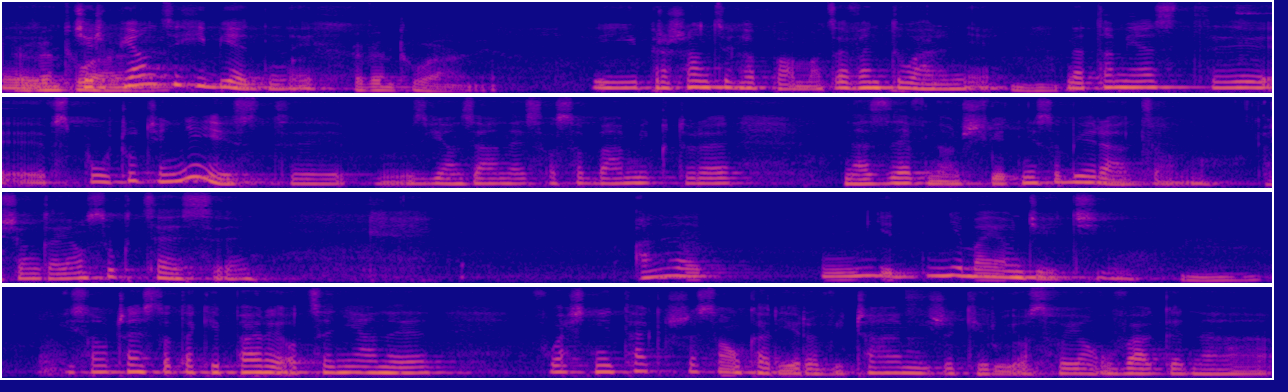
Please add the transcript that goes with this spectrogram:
y, cierpiących i biednych Ewentualnie. I proszących o pomoc, ewentualnie. Mhm. Natomiast y, współczucie nie jest y, związane z osobami, które na zewnątrz świetnie sobie radzą, osiągają sukcesy, ale nie, nie mają dzieci. Mhm. I są często takie pary oceniane właśnie tak, że są karierowiczami, że kierują swoją uwagę na,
